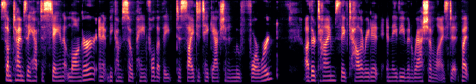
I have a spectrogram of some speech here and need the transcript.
sometimes they have to stay in it longer and it becomes so painful that they decide to take action and move forward other times they've tolerated it and they've even rationalized it. But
